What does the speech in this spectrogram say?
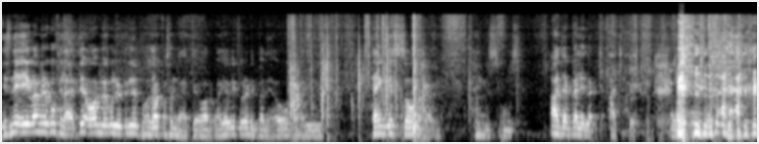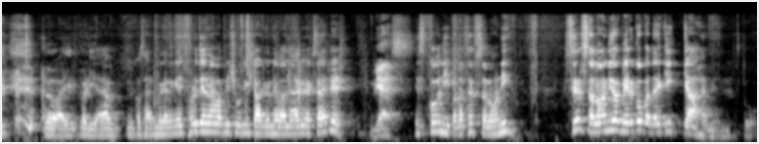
इसने एक बार मेरे को खिलाए थे और मेरे को लिटरली बहुत ज़्यादा पसंद आए थे। और भाई अभी पूरा डिब्बा लिया ओ भाई। थैंक यू सो मच भाई। थैंक यू सो मच आजा गले लग जा आजा तो भाई बढ़िया। अब इनको साइड में करेंगे। थोड़ी देर में हम अपनी शूटिंग स्टार्ट करने वाले हैं। आर यू एक्साइटेड यस इसको नहीं पता सिर्फ़ सलोनी। सिर्फ़ सलोनी और मेरे को पता है कि क्या है मेन तो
